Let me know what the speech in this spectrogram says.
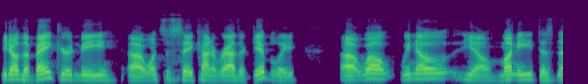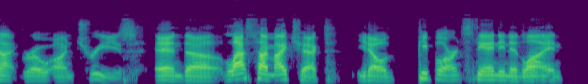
You know, the banker in me wants to say, kind of rather gibbly, well, we know, you know, money does not grow on trees. And last time I checked, you know, people aren't standing in line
